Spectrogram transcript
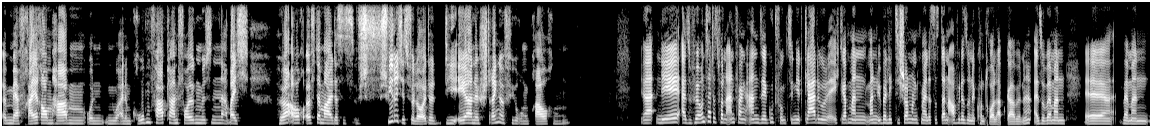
äh, mehr Freiraum haben und nur einem groben Fahrplan folgen müssen. Aber ich höre auch öfter mal, dass es schwierig ist für Leute, die eher eine strenge Führung brauchen. Ja, nee, also für uns hat es von Anfang an sehr gut funktioniert. Klar, du, ich glaube, man, man überlegt sich schon manchmal, das ist dann auch wieder so eine Kontrollabgabe, ne? Also wenn man, äh, wenn man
